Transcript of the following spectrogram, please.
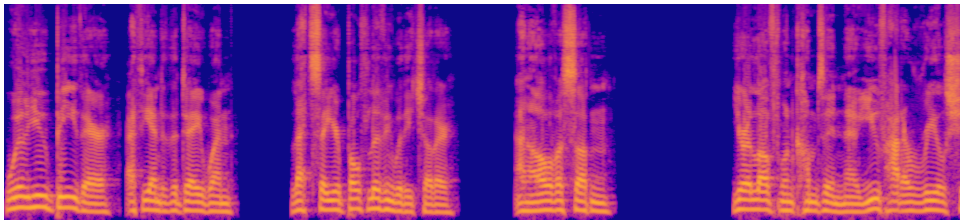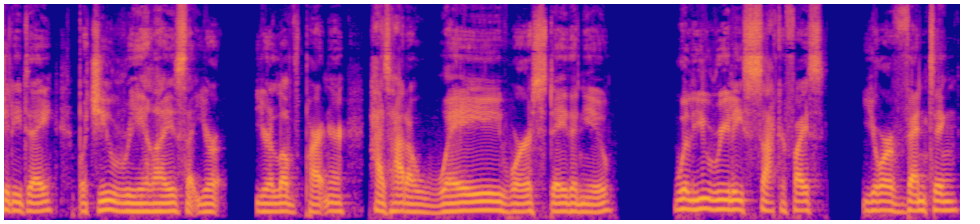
Will you be there at the end of the day when, let's say, you're both living with each other and all of a sudden your loved one comes in? Now, you've had a real shitty day, but you realize that your, your loved partner has had a way worse day than you. Will you really sacrifice your venting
